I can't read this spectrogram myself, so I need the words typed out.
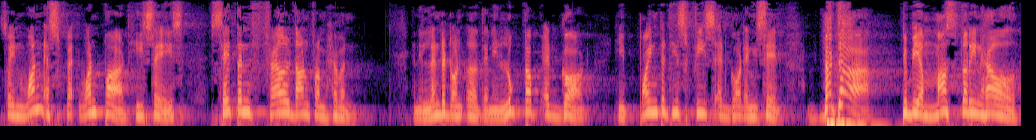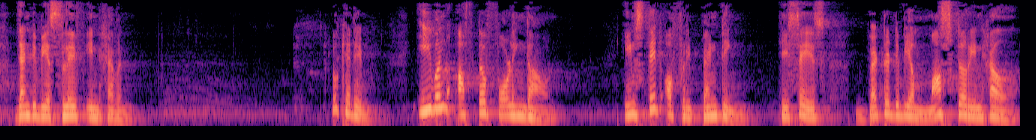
So in one aspect, one part, he says, Satan fell down from heaven and he landed on earth and he looked up at God. He pointed his fist at God and he said, better to be a master in hell than to be a slave in heaven. Look at him. Even after falling down, instead of repenting, he says, better to be a master in hell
